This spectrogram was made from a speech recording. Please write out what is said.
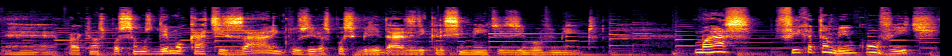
é? para que nós possamos democratizar, inclusive, as possibilidades de crescimento e desenvolvimento. Mas fica também um convite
